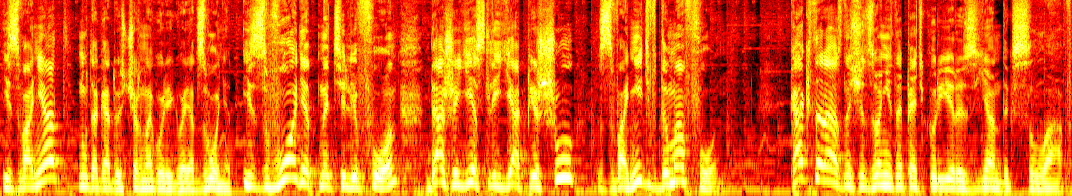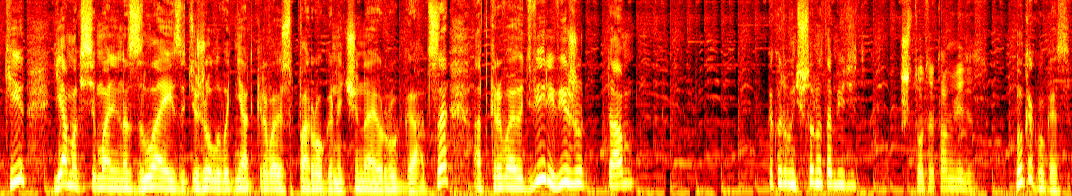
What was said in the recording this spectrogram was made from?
И звонят, ну, догадываюсь, в Черногории говорят, звонят. И звонят на телефон, даже если я пишу, звонить в домофон. Как-то раз, значит, звонит опять курьер из Яндекс Лавки. Я максимально злая из-за тяжелого дня открываю с порога, начинаю ругаться. Открываю дверь и вижу там... Как вы думаете, что она там видит? Что ты там видишь? Ну, как кажется?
